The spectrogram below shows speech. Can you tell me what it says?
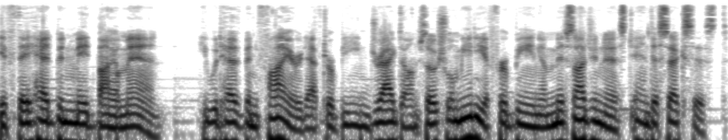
If they had been made by a man, he would have been fired after being dragged on social media for being a misogynist and a sexist.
